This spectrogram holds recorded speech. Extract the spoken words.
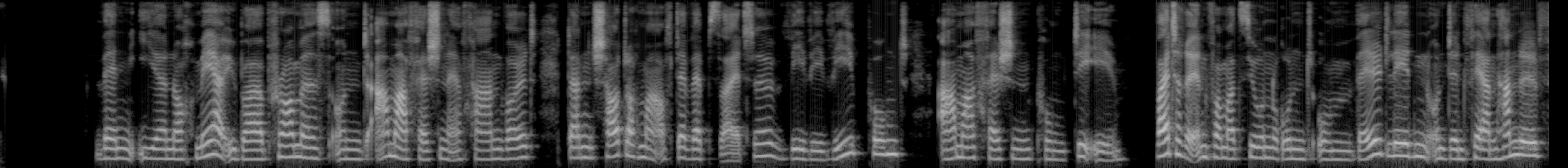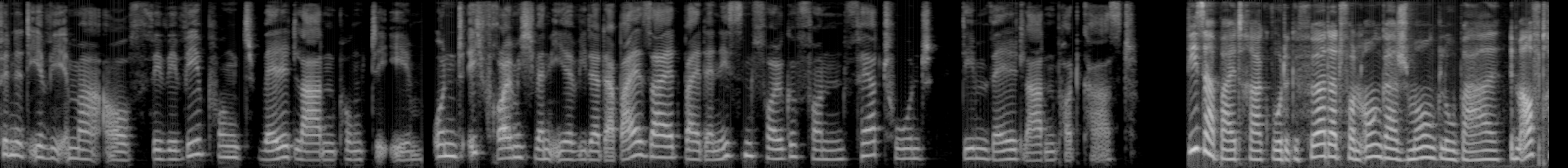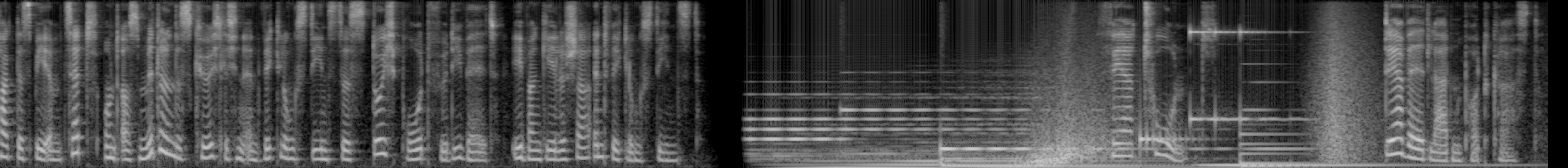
Wenn ihr noch mehr über Promise und Ama Fashion erfahren wollt, dann schaut doch mal auf der Webseite www.amafashion.de. Weitere Informationen rund um Weltläden und den fairen Handel findet ihr wie immer auf www.weltladen.de. Und ich freue mich, wenn ihr wieder dabei seid bei der nächsten Folge von Vertont, dem Weltladen-Podcast. Dieser Beitrag wurde gefördert von Engagement Global im Auftrag des BMZ und aus Mitteln des kirchlichen Entwicklungsdienstes durch Brot für die Welt, evangelischer Entwicklungsdienst. Vertont. Der Weltladen-Podcast.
